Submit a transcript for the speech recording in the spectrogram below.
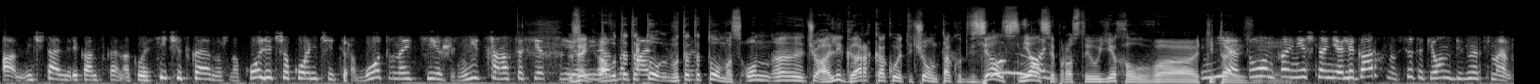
а, мечта американская, она классическая, нужно колледж окончить, работу найти, жениться на соседке. Жень, а вот это, то, вот это Томас, он э, что, олигарх какой-то, что он так вот взял, ну, снялся ну, просто и уехал в э, Китай? Нет, он, конечно, не олигарх, но все-таки он бизнесмен.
